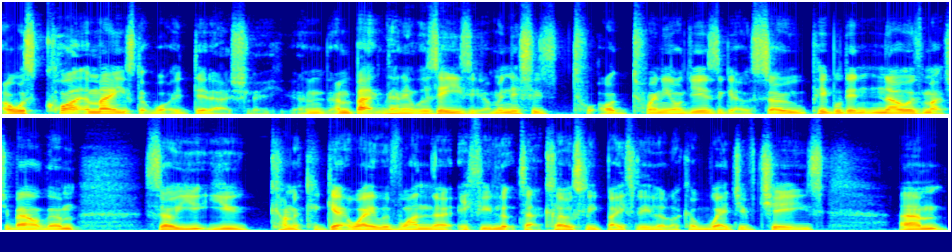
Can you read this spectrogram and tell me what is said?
I was quite amazed at what it did actually. And, and back then it was easy. I mean, this is tw 20 odd years ago, so people didn't know as much about them. So you, you kind of could get away with one that if you looked at closely, basically looked like a wedge of cheese. Um,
